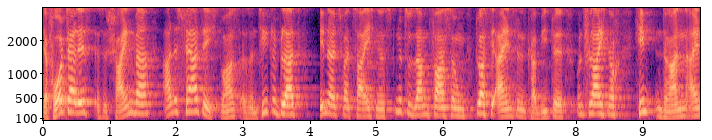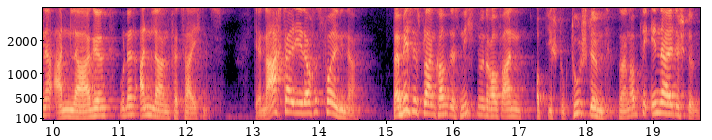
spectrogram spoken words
Der Vorteil ist, es ist scheinbar alles fertig. Du hast also ein Titelblatt, Inhaltsverzeichnis, eine Zusammenfassung, du hast die einzelnen Kapitel und vielleicht noch hinten dran eine Anlage oder ein Anlagenverzeichnis. Der Nachteil jedoch ist folgender. Beim Businessplan kommt es nicht nur darauf an, ob die Struktur stimmt, sondern ob die Inhalte stimmen.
